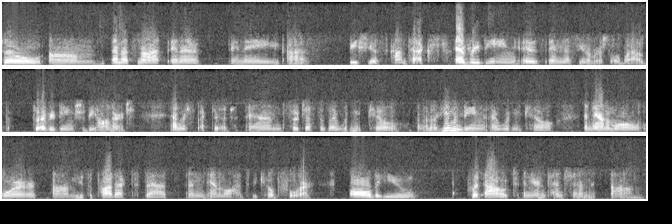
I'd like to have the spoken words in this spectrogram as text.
so, um, and that's not in a in a uh, specious context. Every being is in this universal web, so every being should be honored and respected. And so, just as I wouldn't kill another human being, I wouldn't kill an animal or um, use a product that an animal had to be killed for. All that you put out and your intention um,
